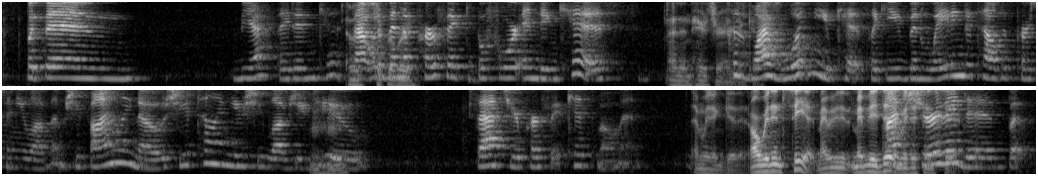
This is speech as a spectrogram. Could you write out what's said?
but then, yeah, they didn't kiss. That would have been the perfect before ending kiss. And then here's your Because why wouldn't you kiss? Like you've been waiting to tell this person you love them. She finally knows. She's telling you she loves you Mm-hmm. too. That's your perfect kiss moment. And we didn't get it, or we didn't see it. Maybe maybe they did. I'm we just sure didn't see they it. did, but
